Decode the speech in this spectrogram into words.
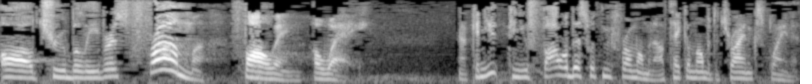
all true believers from falling away? Now, can you, can you follow this with me for a moment? I'll take a moment to try and explain it.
